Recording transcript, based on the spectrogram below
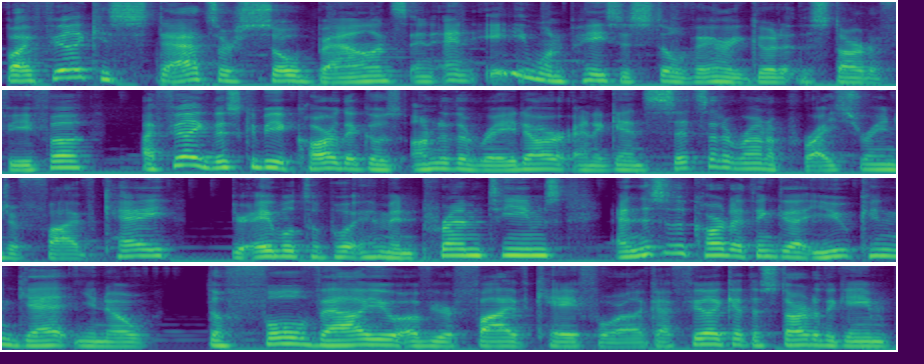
but I feel like his stats are so balanced and, and 81 pace is still very good at the start of FIFA. I feel like this could be a card that goes under the radar and again sits at around a price range of 5k. You're able to put him in Prem teams, and this is a card I think that you can get, you know, the full value of your 5k for. Like I feel like at the start of the game,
